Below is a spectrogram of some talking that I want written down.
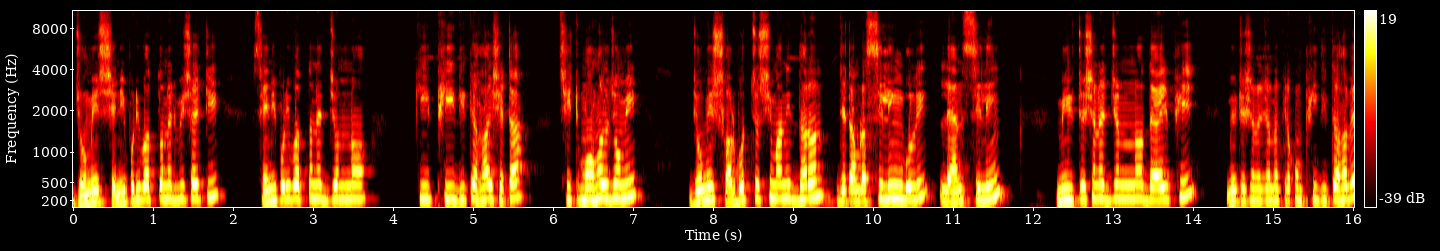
জমির শ্রেণি পরিবর্তনের বিষয়টি, শ্রেণি পরিবর্তনের জন্য কি ফি দিতে হয় সেটা, ছিটমহল জমি, জমির সর্বোচ্চ সীমা নির্ধারণ, যেটা আমরা সিলিং বলি, ল্যান্ড সিলিং, মিউটেশনের জন্য দেয় ফি মিউটেশনের জন্য কীরকম ফি দিতে হবে?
